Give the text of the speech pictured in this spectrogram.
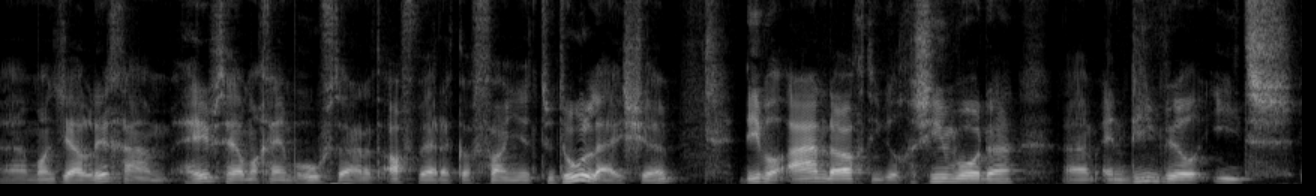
Uh, want jouw lichaam heeft helemaal geen behoefte aan het afwerken van je to-do-lijstje. Die wil aandacht, die wil gezien worden um, en die wil iets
